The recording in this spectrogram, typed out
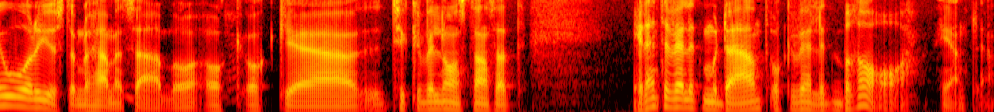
Noor just om det här med Serbo och, och eh, tycker väl någonstans att är det inte väldigt modernt och väldigt bra egentligen?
